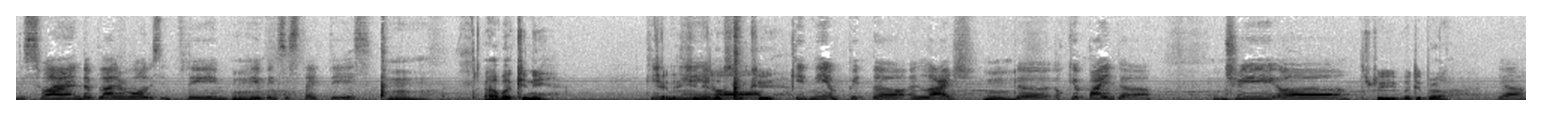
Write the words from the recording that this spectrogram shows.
This one, the bladder wall is inflamed, mm. having cystitis. Mm. How about kidney? Kidney, kidney looks um, okay. Kidney a bit uh, enlarged. Mm. The occupy the mm. three. Uh, three vertebra. Yeah.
